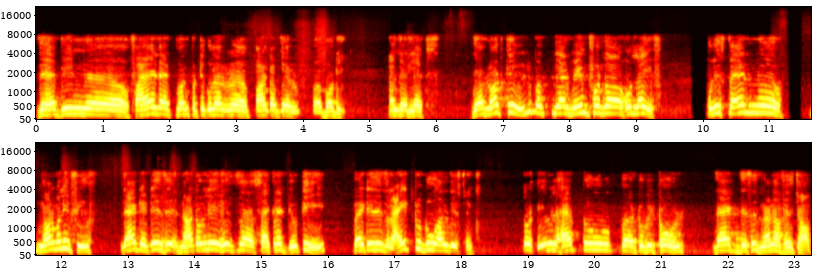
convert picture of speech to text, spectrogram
They have been uh, fired at one particular uh, part of their uh, body and their legs. They are not killed, but they are maimed for the whole life. Policeman uh, normally feels that it is not only his uh, sacred duty, but it is his right to do all these things. So he will have to uh, to be told that this is none of his job.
